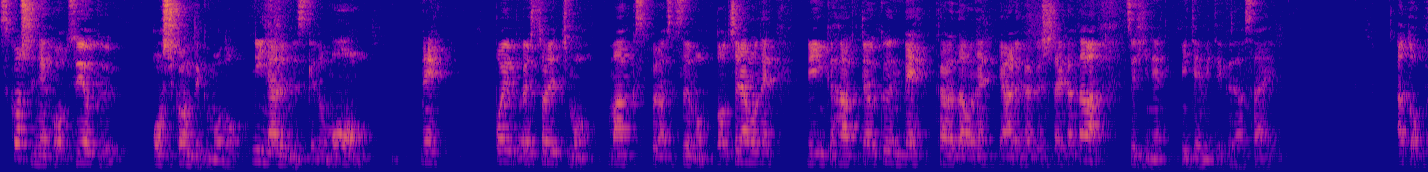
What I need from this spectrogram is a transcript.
ー、少しねこう強く押し込んでいくものになるんですけどもねぽよぽよストレッチもマックスプラス2もどちらもねリンク貼っておくんで体をね柔らかくしたい方は是非ね見てみてください。あと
